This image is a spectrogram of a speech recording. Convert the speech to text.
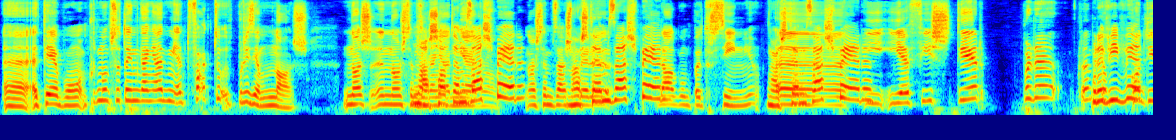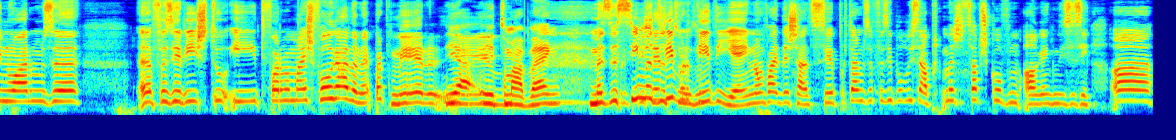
Ah, até é bom, porque uma pessoa tem de ganhar dinheiro. De facto, por exemplo, nós. Nós, nós estamos Nós a só estamos dinheiro, à espera. Nós estamos à Nós espera, estamos à espera. de algum patrocínio. Nós estamos à espera. E, e é fixe ter para, pronto, Para viver. continuarmos a, a fazer isto e de forma mais folgada, não é? Para comer. Yeah, e, e tomar banho. Mas acima é de tudo. divertido e é, e não vai deixar de ser por estarmos a fazer publicidade. Porque- mas sabes que houve alguém que me disse assim: Ah,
